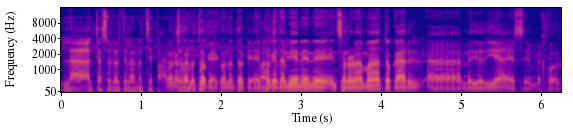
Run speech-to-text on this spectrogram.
la altas horas de la noche para Bueno, cuando toque, cuando toque. ¿eh? Porque toque. también en, en Sonorama tocar a mediodía es el mejor.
